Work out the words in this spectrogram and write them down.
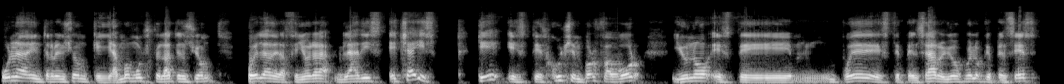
Una intervención que llamó mucho la atención fue la de la señora Gladys Echaíz, que este, escuchen por favor, y uno este, puede este, pensar, o yo fue lo que pensé, es,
